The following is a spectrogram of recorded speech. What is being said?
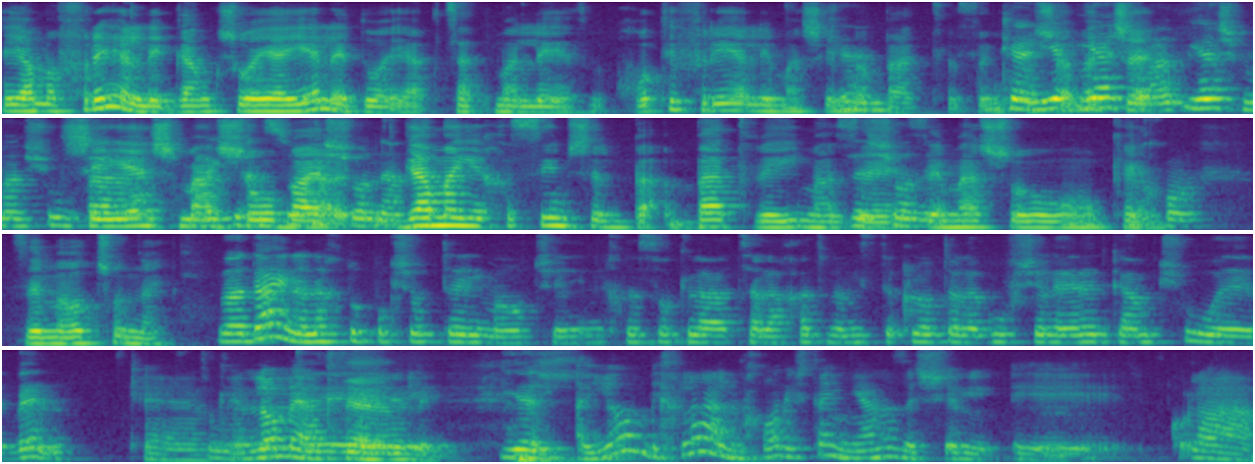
היה מפריע לי, גם כשהוא היה ילד הוא היה קצת מלא, זה פחות הפריע לי מה שעם כן. הבת, אז אני כן, חושבת יש, ש... יש משהו ב- שיש משהו, בהתייחסות ב... השונה. גם היחסים של ב- בת ואימא זה זה. זה משהו, כן, נכון. זה מאוד שונה. ועדיין אנחנו פוגשות אימהות שנכנסות לצלחת ומסתכלות על הגוף של הילד גם כשהוא אה, בן. כן, כן, לא מעט אה, כאלה. יש. היום בכלל, נכון, יש את העניין הזה של אה, כל, ה,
